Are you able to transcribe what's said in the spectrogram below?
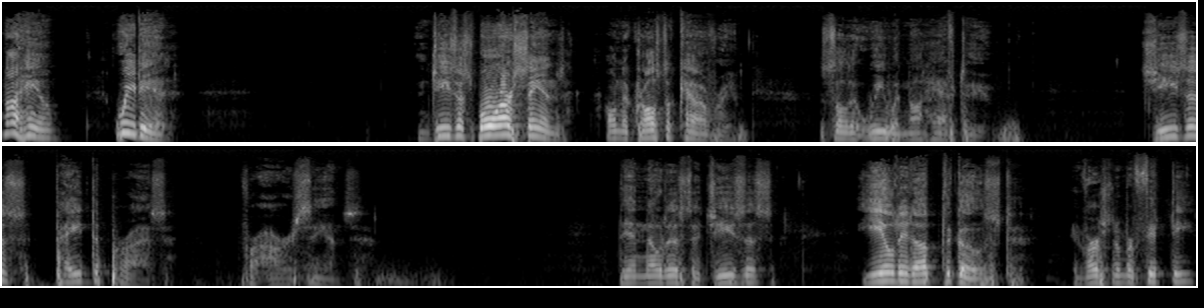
not him. We did. And Jesus bore our sins on the cross of Calvary so that we would not have to. Jesus paid the price for our sins. Then notice that Jesus yielded up the ghost. In verse number 50,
